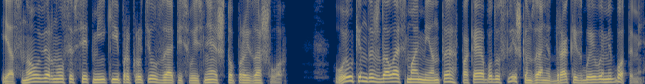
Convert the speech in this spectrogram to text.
Я снова вернулся в сеть Микки и прокрутил запись, выясняя, что произошло. Уилкин дождалась момента, пока я буду слишком занят дракой с боевыми ботами,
